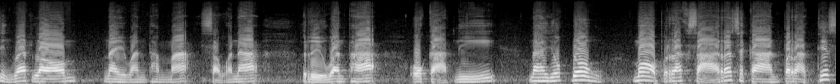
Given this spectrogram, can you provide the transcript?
สิ่งแวดล้อมในวันธรรมะสวนะ หรือวันพระ โอกาสนี้ นายกด้งมอบรักษาราชการปลัดเทศ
